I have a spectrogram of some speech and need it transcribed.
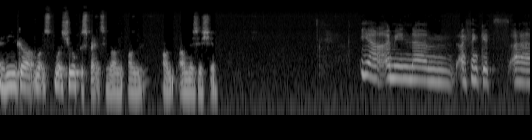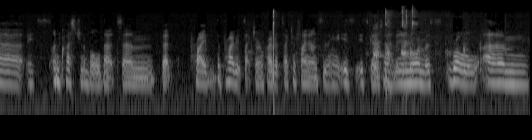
Have you got what's what's your perspective on on, on, on this issue? Yeah, I mean, um, I think it's uh, it's unquestionable that um, that private, the private sector and private sector financing is, is going to have an enormous role. Um,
